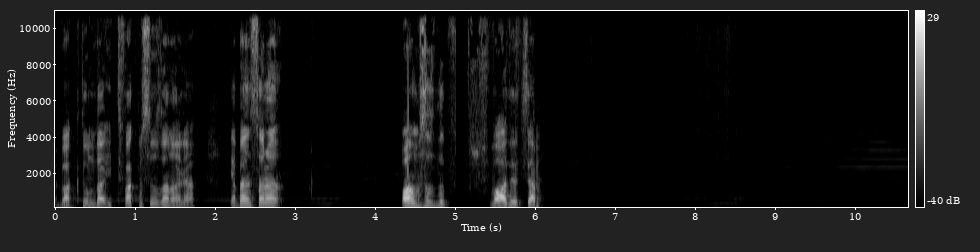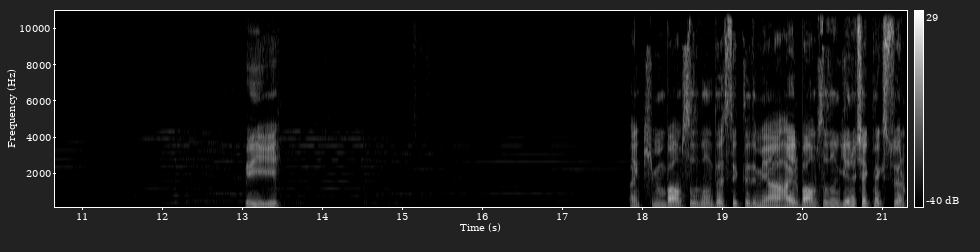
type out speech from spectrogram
Baktığımda ittifak mısınız lan hala? Ya ben sana bağımsızlık vaat etsem. İyi. Ben kimin bağımsızlığını destekledim ya? Hayır bağımsızlığını geri çekmek istiyorum.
